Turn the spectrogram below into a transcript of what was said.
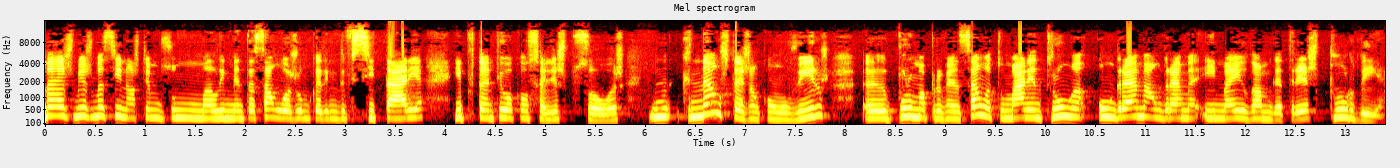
mas mesmo assim, nós temos uma alimentação hoje um bocadinho deficitária e, portanto, eu aconselho as pessoas que não estejam com o vírus, uh, por uma prevenção, a tomar entre 1 um, um grama a 1 um grama e meio de ômega 3 por dia.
